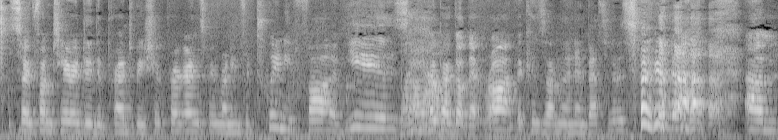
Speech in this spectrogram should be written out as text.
so Fonterra do the Proud to be Chef program. It's been running for 25 years. Wow. I hope I got that right because I'm an ambassador. So, um,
